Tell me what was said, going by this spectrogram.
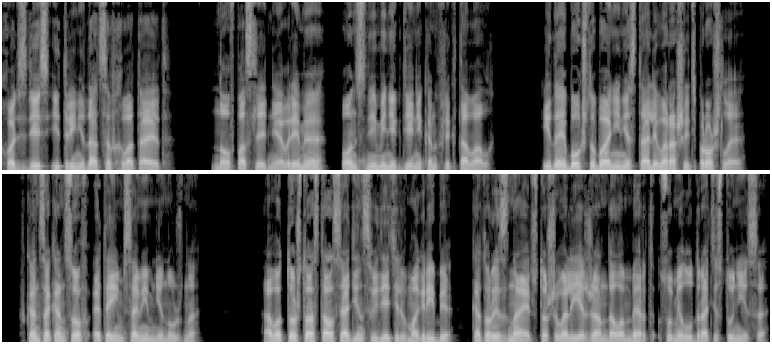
Хоть здесь и тринидадцев хватает, но в последнее время он с ними нигде не конфликтовал. И дай бог, чтобы они не стали ворошить прошлое. В конце концов, это им самим не нужно. А вот то, что остался один свидетель в Магрибе, который знает, что шевалье Жан d'Аламберт сумел удрать из Туниса,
